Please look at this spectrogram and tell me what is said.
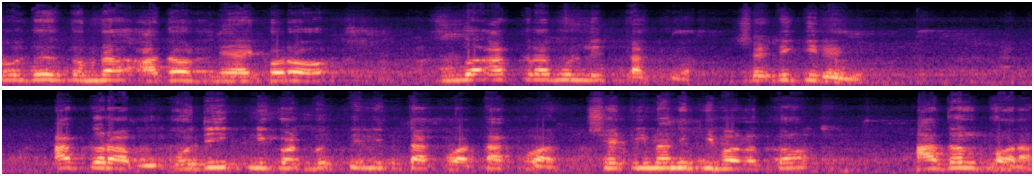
বলতে তোমরা আদল ন্যায় করো ওয়া আকরাবুল লিত্তাকওয়া সেটি কি রে আকরাবু অধিক নিকটবর্তী লিত্তাকওয়া তাকওয়া সেটি মানে কি বলতো আদল করা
